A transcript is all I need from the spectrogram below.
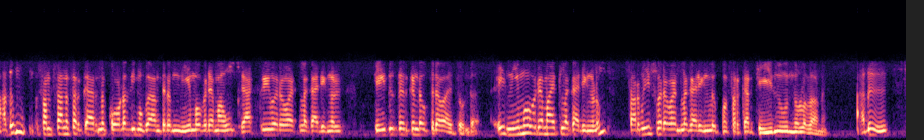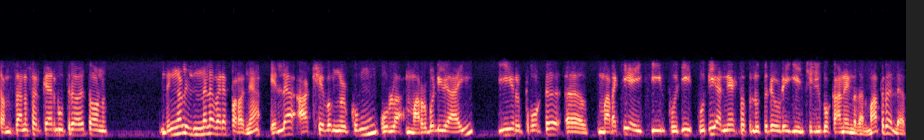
അതും സംസ്ഥാന സർക്കാരിന് കോടതി മുഖാന്തരം നിയമപരമാവും രാഷ്ട്രീയപരമായിട്ടുള്ള കാര്യങ്ങൾ ചെയ്തു തീർക്കേണ്ട ഉത്തരവാദിത്വമുണ്ട് ഈ നിയമപരമായിട്ടുള്ള കാര്യങ്ങളും സർവീസ് പരമായിട്ടുള്ള കാര്യങ്ങളും ഇപ്പോൾ സർക്കാർ ചെയ്യുന്നു എന്നുള്ളതാണ്. അത് സംസ്ഥാന സർക്കാരിന്റെ ഉത്തരവാദിത്വമാണ് നിങ്ങൾ ഇന്നലെ വരെ പറഞ്ഞ എല്ലാ ആക്ഷേപങ്ങൾക്കും ഉള്ള മറുപടിയായി ഈ റിപ്പോർട്ട് മടക്കി അയക്കുകയും പുതിയ പുതിയ അന്വേഷണത്തിന് ഉത്തരവിടുകയും ചെയ്യുമ്പോൾ കാണേണ്ടതാണ്. മാത്രമല്ല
